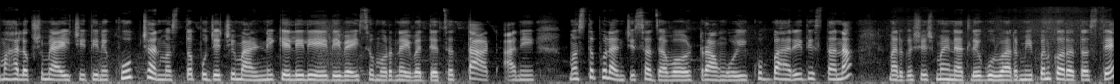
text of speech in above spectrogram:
महालक्ष्मी आईची तिने खूप छान मस्त पूजेची मांडणी केलेली आहे. देवाईसमोर नैवेद्याचं ताट आणि मस्त फुलांची सजावट रांगोळी खूप भारी दिसताना मार्गशीर्ष महिन्यातले गुरुवार मी पण करत असते.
